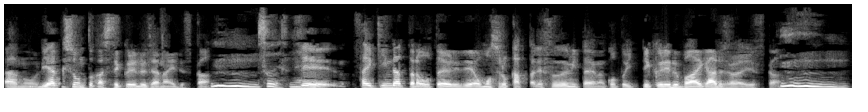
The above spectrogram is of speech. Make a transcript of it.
あの、リアクションとかしてくれるじゃないですかう。んうん、そうですね。で、最近だったらお便りで面白かったです、みたいなこと言ってくれる場合があるじゃないですかう。んうんうん。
